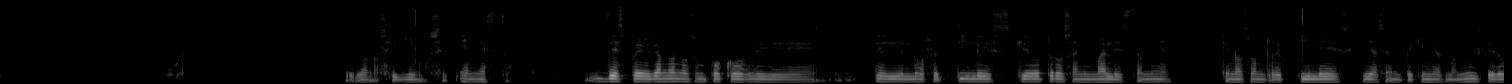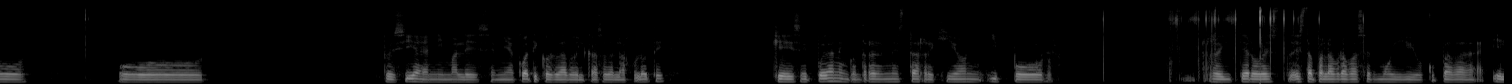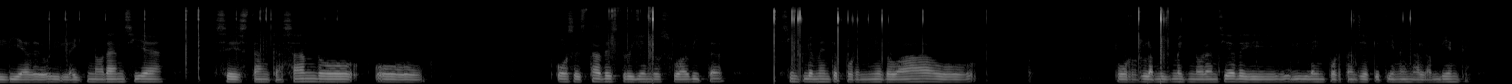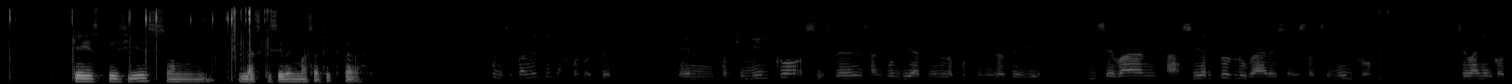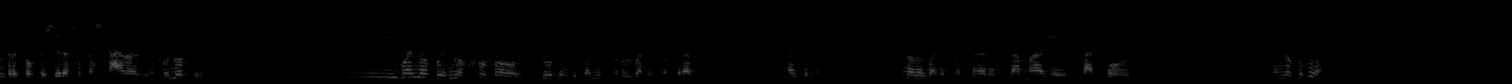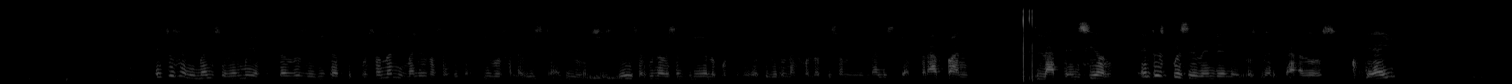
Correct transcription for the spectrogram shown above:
Pues bueno, seguimos en esto. Despegándonos un poco de, de los reptiles, que otros animales también, que no son reptiles, ya sean pequeños mamíferos o pues sí, animales semiacuáticos, dado el caso del ajolote, que se puedan encontrar en esta región y por, reitero, esta, esta palabra va a ser muy ocupada el día de hoy, la ignorancia se están cazando o, o se está destruyendo su hábitat simplemente por miedo a o por la misma ignorancia de la importancia que tienen al ambiente. ¿Qué especies son las que se ven más afectadas? Principalmente el ajolote. En Xochimilco, si ustedes algún día tienen la oportunidad de ir y se van a ciertos lugares en Xochimilco, se van a encontrar con peceras atascadas de ajolotes. Y bueno, pues no duden que también no los van a encontrar. Ay, perdón. No los van a encontrar en tamales, tacos, en lo que sea. Estos animales se ven muy afectados debido a que pues son animales bastante atractivos a la vista. Digo, si ustedes alguna vez han tenido la oportunidad de ver un ajolote, son animales que atrapan la atención. Entonces pues se venden en los mercados de ahí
